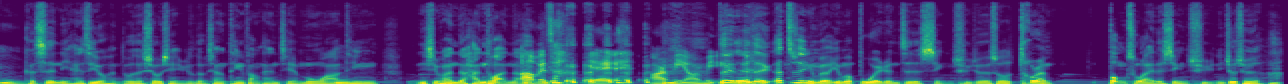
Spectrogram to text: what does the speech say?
嗯，可是你还是有很多的休闲娱乐，像听访谈节目啊，嗯。听你喜欢的韩团啊，啊。没错，耶，Army Army，对对对，那最近有没有有没有不为人知的兴趣？就是说突然蹦出来的兴趣，你就觉得啊，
